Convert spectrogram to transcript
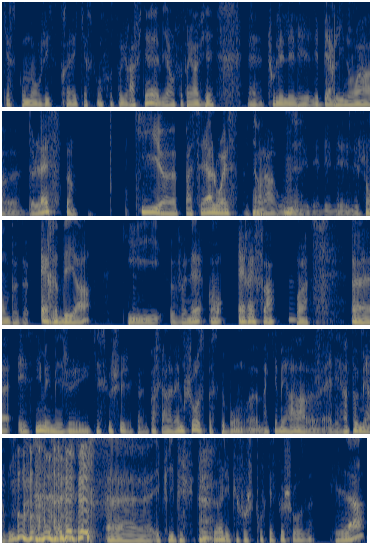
Qu'est-ce qu'on enregistrait Qu'est-ce qu'on photographiait? Eh bien, on photographiait euh, tous les, les- les- les Berlinois euh, de l'Est qui euh, passaient à l'Ouest. Voilà, ou Mm. les, les- les- les- les gens de, de RDA qui venaient en RFA. Mm. Voilà. Euh, et si, mais, mais qu'est-ce que je fais? Je vais quand même pas faire la même chose parce que bon, euh, ma caméra, euh, elle est un peu merdique. Euh, et puis, et puis je suis tout seul et puis il faut que je trouve quelque chose. Et là,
